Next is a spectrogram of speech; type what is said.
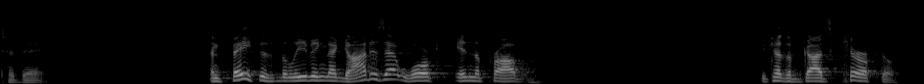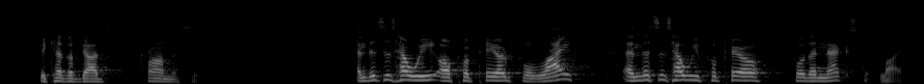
today. And faith is believing that God is at work in the problem because of God's character, because of God's promises. And this is how we are prepared for life and this is how we prepare for the next life.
